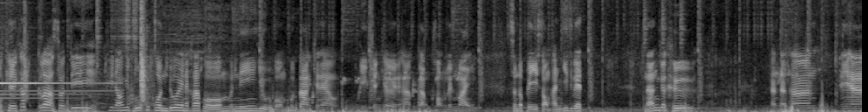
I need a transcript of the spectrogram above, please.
โอเคครับกราสวัสดีพี่น้อง YouTube ทุกคนด้วยนะครับผมวันนี้อยู่กับผมฟุตบ้างชาแนลอีกเช่นเคยนะครับ กับของเล่นใหม่สำหรับปี 2021 นั่นก็คือทันทันทานนี่ฮะ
